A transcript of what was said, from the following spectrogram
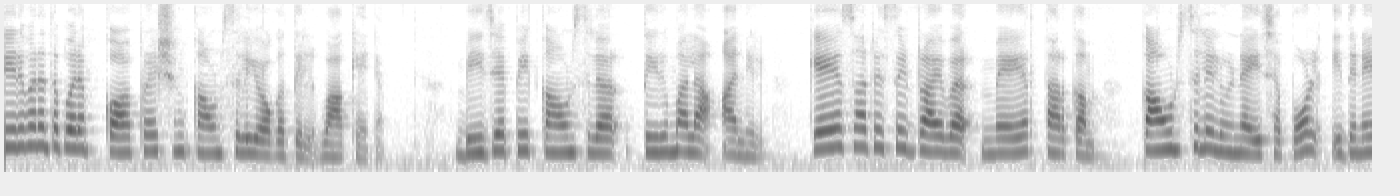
തിരുവനന്തപുരം കോർപ്പറേഷൻ കൗൺസിൽ യോഗത്തിൽ വാക്കേറ്റം. B J P councillor Thirumala Anil K S R T C driver mayor തർക്കം കൗൺസിലിൽ ഉന്നയിച്ചപ്പോൾ ഇതിനെ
